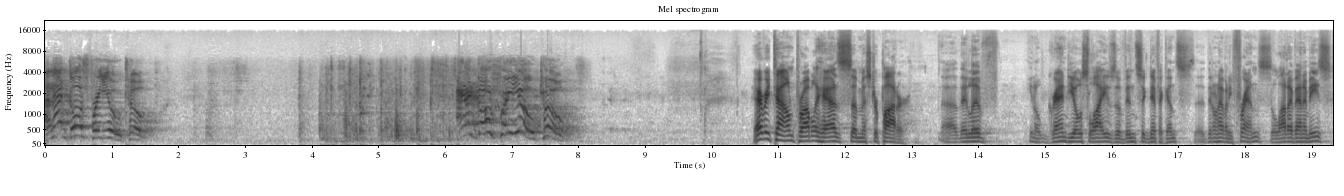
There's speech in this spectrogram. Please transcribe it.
And that goes for you, too. And it for you, too. Every town probably has uh, Mr. Potter. Uh, they live, you know, grandiose lives of insignificance. Uh, they don't have any friends, a lot of enemies.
